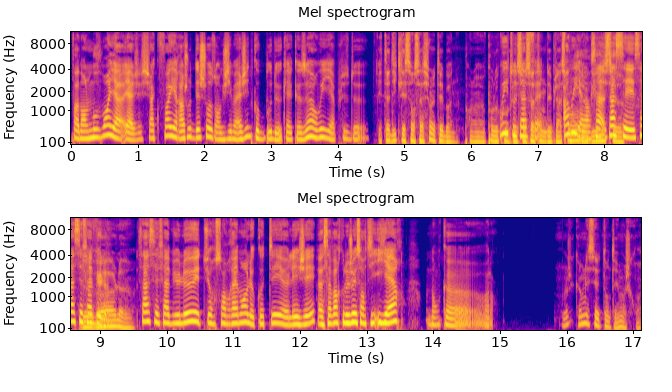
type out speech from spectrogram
Enfin, dans le mouvement, il y a, il y a- chaque fois, il rajoute des choses. Donc j'imagine qu'au bout de quelques heures, oui, il y a plus de. Et t'as dit que les sensations étaient bonnes pour le, pour le coup. Oui, tout les à sensations fait. de déplacement. Ah oui, alors ça, glisse, ça c'est ça c'est fabuleux. vol, euh. Ça c'est fabuleux et tu ressens vraiment le côté euh, léger. Euh, savoir que le jeu est sorti hier, donc euh, voilà. Moi j'ai quand même laissé le tenter, moi je crois.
